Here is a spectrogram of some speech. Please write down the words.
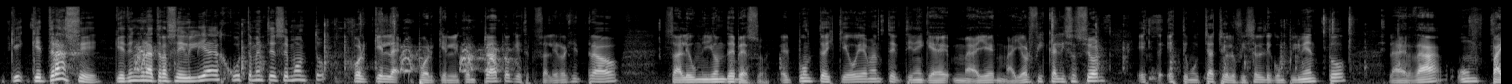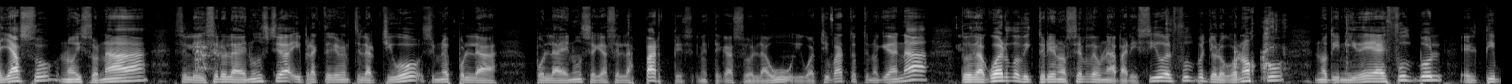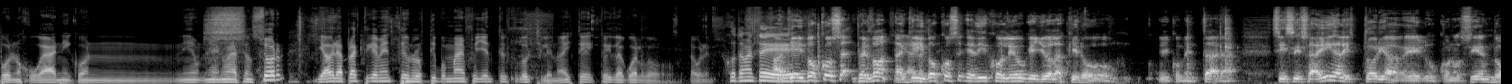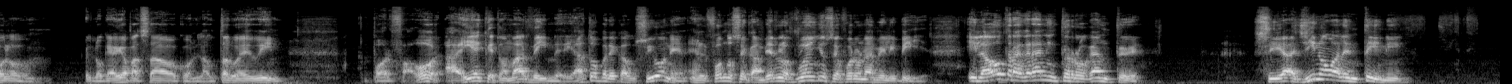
que, trace, que tenga una trazabilidad justamente de ese monto, porque, la, porque en el contrato que sale registrado sale un millón de pesos. El punto es que obviamente tiene que haber mayor, mayor fiscalización. Este, este muchacho, el oficial de cumplimiento, la verdad, un payaso, no hizo nada, se le hicieron la denuncia y prácticamente la archivó, si no es por la por la denuncia que hacen las partes, en este caso la U y Guachipato, esto no queda nada, estoy de acuerdo, Victoriano Cerda es un aparecido del fútbol, yo lo conozco, no tiene idea de fútbol, el tipo no jugaba ni con ni, en un ascensor, y ahora prácticamente uno de los tipos más influyentes del fútbol chileno, ahí estoy, de acuerdo, Laurencio. Justamente... Aquí hay dos cosas, perdón, aquí hay dos cosas que dijo Leo que yo las quiero eh, comentar. ¿ah? Si se sabía la historia de Velu, conociendo lo, lo que había pasado con Lautaro Edwin, por favor, ahí hay que tomar de inmediato precauciones. En el fondo se cambiaron los dueños, se fueron a Melipilla. Y la otra gran interrogante, si a Gino Valentini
